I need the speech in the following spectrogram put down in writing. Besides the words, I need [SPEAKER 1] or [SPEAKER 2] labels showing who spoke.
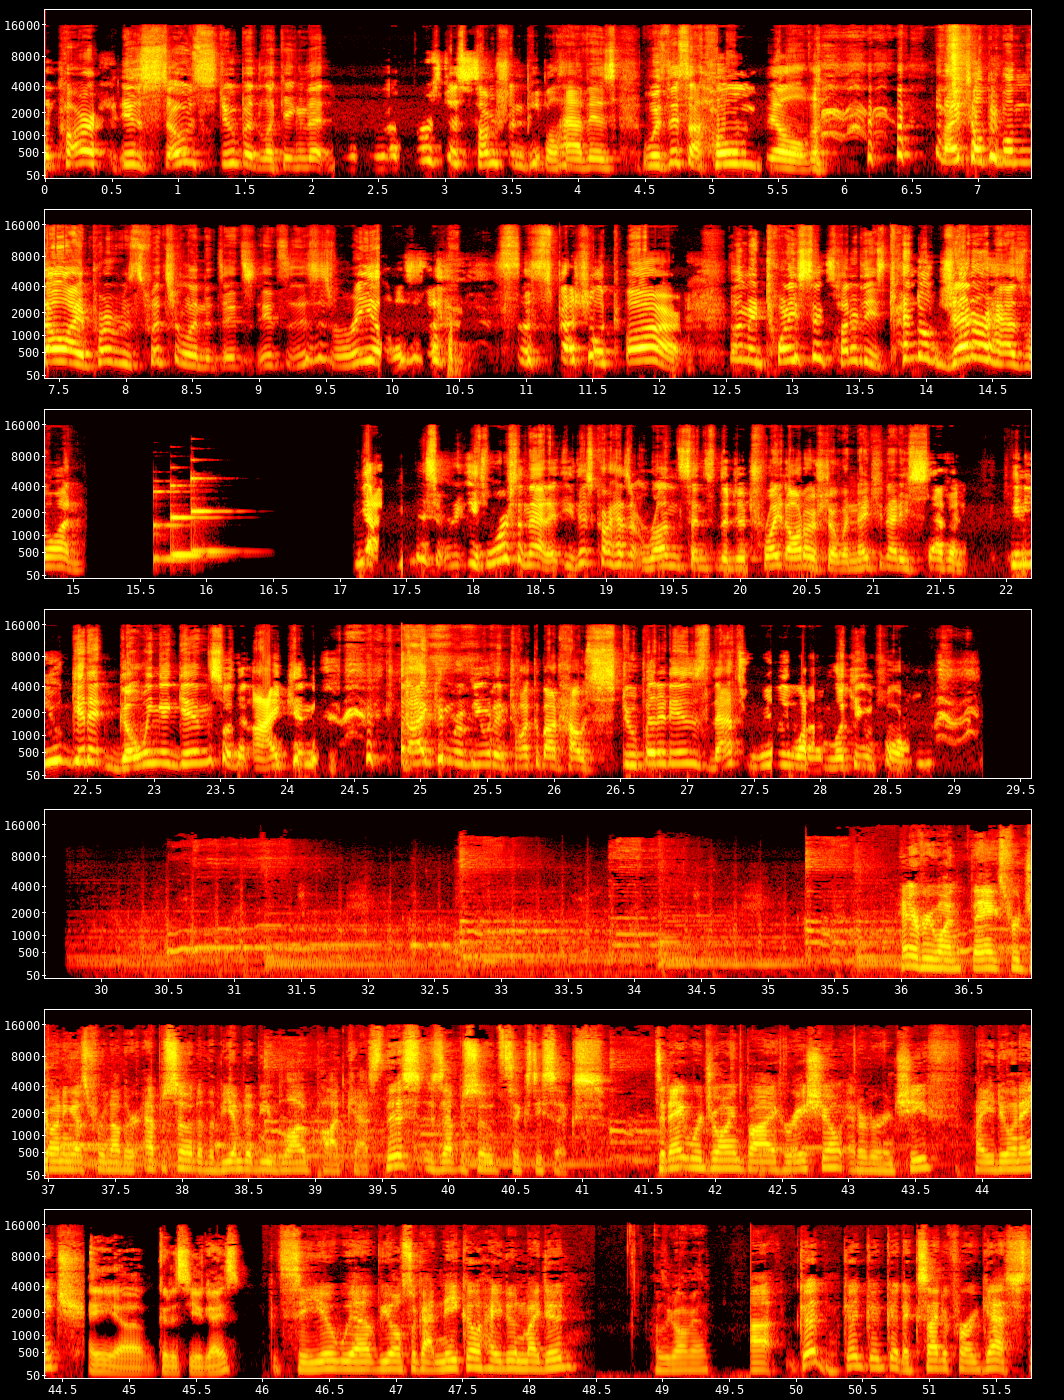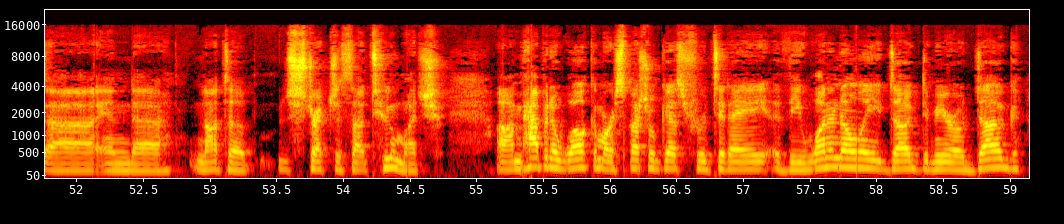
[SPEAKER 1] The car is so stupid looking that the first assumption people have is, was this a home build? and I tell people, no, I imported from Switzerland. It's, it's, it's this is real. This is a, this is a special car. I made 2,600 of these. Kendall Jenner has one. Yeah, this, it's worse than that. This car hasn't run since the Detroit Auto Show in 1997. Can you get it going again so that I can that I can review it and talk about how stupid it is? That's really what I'm looking for.
[SPEAKER 2] Hey everyone, thanks for joining us for another episode of the BMW Blog Podcast. This is episode 66. Today we're joined by Horatiu, editor in chief. How you doing, H?
[SPEAKER 3] Hey, uh, good to see you guys.
[SPEAKER 2] Good to see you. We have we also got Nico. How you doing, my dude?
[SPEAKER 4] How's it going, man?
[SPEAKER 2] Uh, good, good, good, good. Excited for our guest, uh, and uh, not to stretch this out too much. I'm happy to welcome our special guest for today, the one and only Doug DeMuro. Doug,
